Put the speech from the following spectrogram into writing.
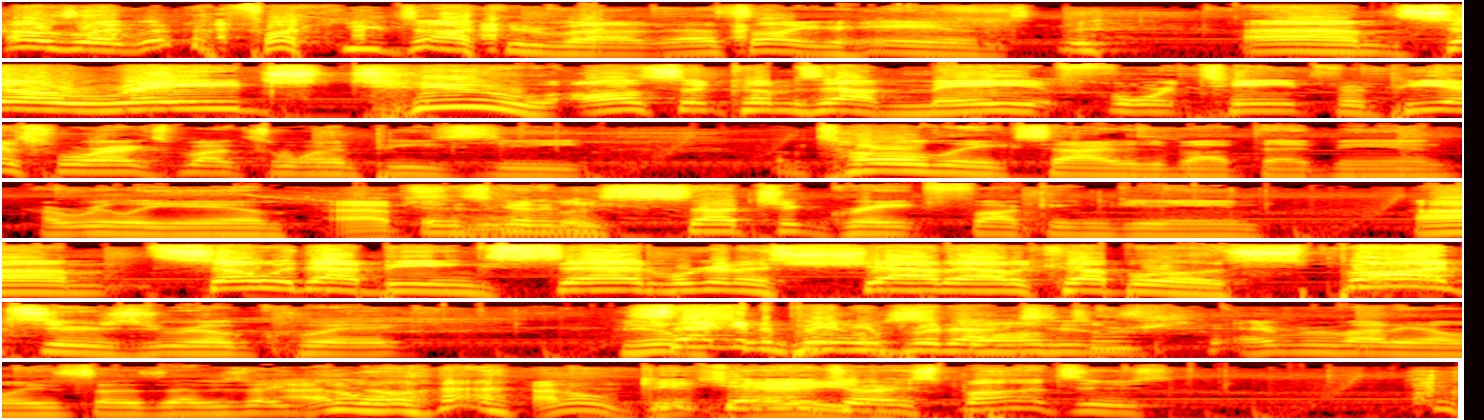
I was like, what the fuck are you talking about? That's all your hands. Um, so Rage 2 also comes out May 14th for PS4, Xbox One, and PC. I'm totally excited about that, man. I really am. Absolutely, It's going to be such a great fucking game. Um, so with that being said, we're going to shout out a couple of sponsors real quick. Have Second Opinion Productions. sponsors? Everybody always says that. It's like, I you know, don't- I don't get shout out paid. to our sponsors.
